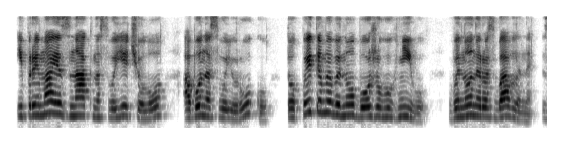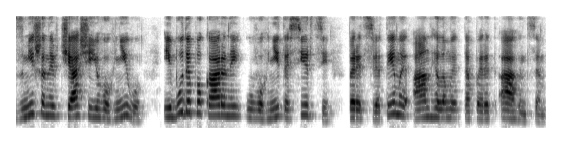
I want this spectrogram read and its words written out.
і приймає знак на своє чоло або на свою руку, то питиме вино Божого гніву, вино нерозбавлене, змішане в чаші його гніву, і буде покараний у вогні та сірці перед святими ангелами та перед агнцем.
